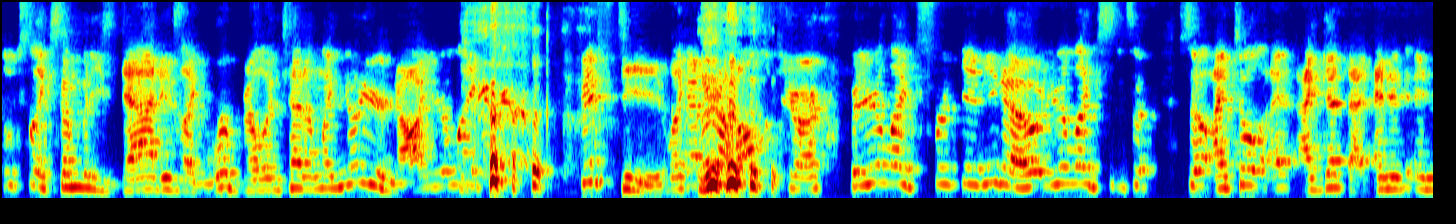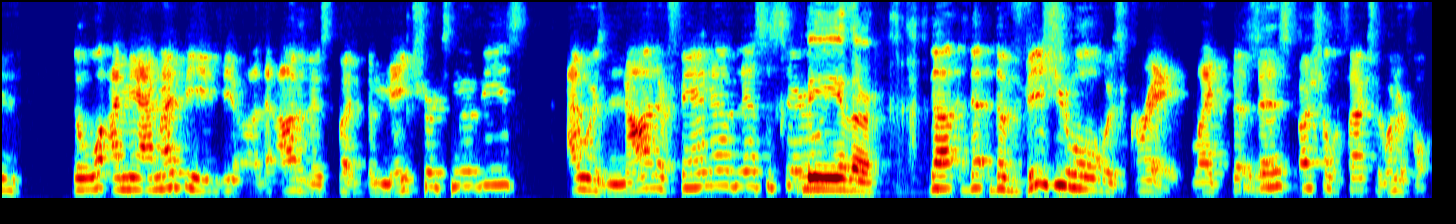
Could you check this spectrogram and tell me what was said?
he looks like somebody's dad. He's like, "We're Bill and Ted." I'm like, "No, you're not. You're like 50. Like I don't know how old you are, but you're like freaking. You know, you're like so. so I told I, I get that, and it, and the I mean I might be the, the out of this, but the Matrix movies. I was not a fan of necessarily me either. the, the the visual was great. Like the, the Mhm. special effects are wonderful,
